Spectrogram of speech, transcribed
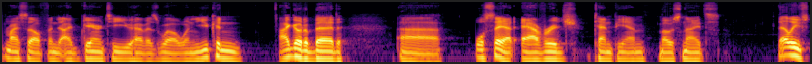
myself, and I guarantee you have as well. When you can, I go to bed. Uh, we'll say at average 10 p.m. most nights. That leaves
